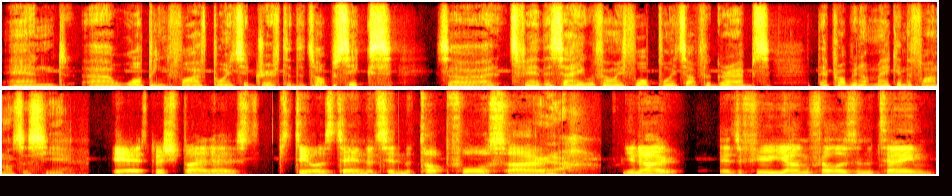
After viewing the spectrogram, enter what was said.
and uh, whopping five points adrift at the top six. So uh, it's fair to say, with only four points up for grabs, they're probably not making the finals this year. Yeah, especially playing a Steelers team that's in the top four. So Yeah. you know, there's a few young fellas in the team.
